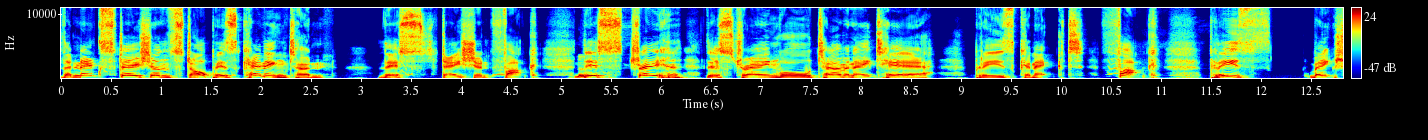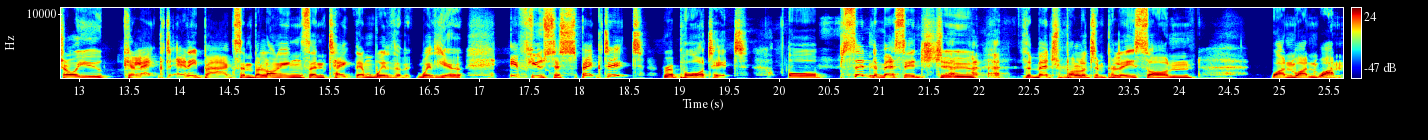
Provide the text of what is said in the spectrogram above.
The next station stop is Kennington. This station, fuck. This train, this train will terminate here. Please connect. Fuck. Please make sure you collect any bags and belongings and take them with with you. If you suspect it, report it, or send a message to the Metropolitan Police on one one one.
